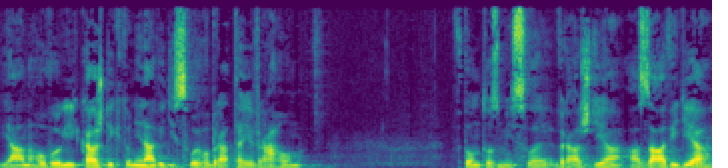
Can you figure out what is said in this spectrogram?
Ján hovorí, každý, kto nenávidí svojho brata, je vrahom. V tomto zmysle vraždia a závidia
